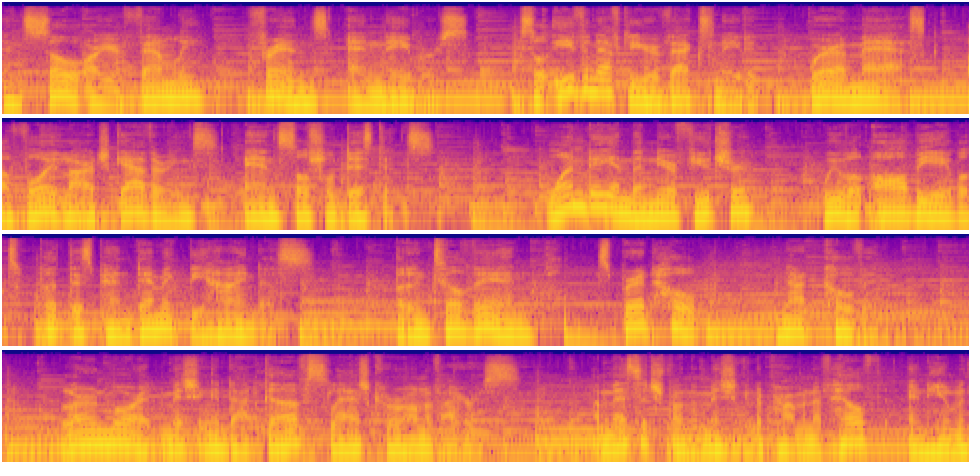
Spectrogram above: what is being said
and so are your family, friends, and neighbors. So even after you're vaccinated, wear a mask, avoid large gatherings, and social distance. One day in the near future, we will all be able to put this pandemic behind us. But until then, spread hope, not COVID. Learn more at michigan.gov slash coronavirus. A message from the Michigan Department of Health and Human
